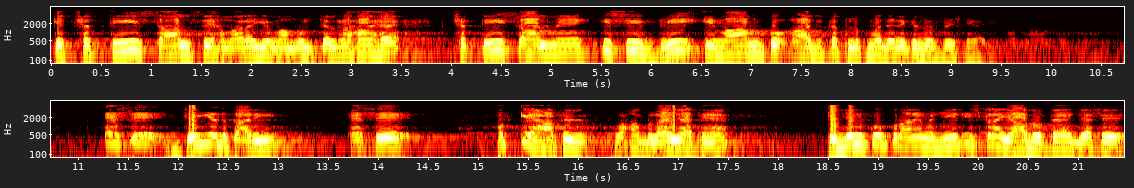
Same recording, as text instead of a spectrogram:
کہ چھتیس سال سے ہمارا یہ معمول چل رہا ہے۔ چھتیس سال میں کسی بھی امام کو آج تک لکمہ دینے کی ضرورت پیش نہیں آئی۔ ایسے جید کاری ایسے پکے حافظ وہاں بلائے جاتے ہیں کہ جن کو قرآن مجید اس طرح یاد ہوتا ہے جیسے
